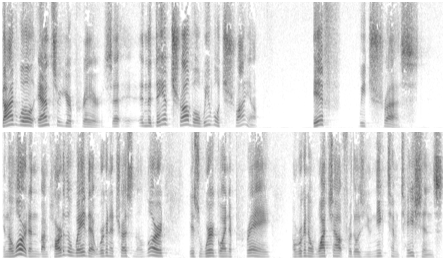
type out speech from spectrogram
God will answer your prayers. Uh, in the day of trouble, we will triumph if we trust in the Lord. And part of the way that we're going to trust in the Lord is we're going to pray and we're going to watch out for those unique temptations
